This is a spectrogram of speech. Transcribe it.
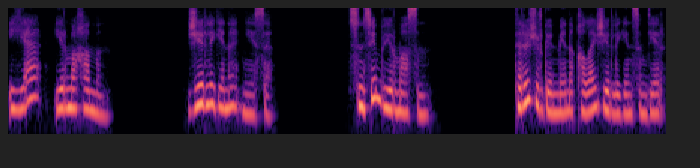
Иә ермаханмын жерлегені несі? Түсінсем бұйырмасын тірі жүрген мені қалай жерлегенсіңдер?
